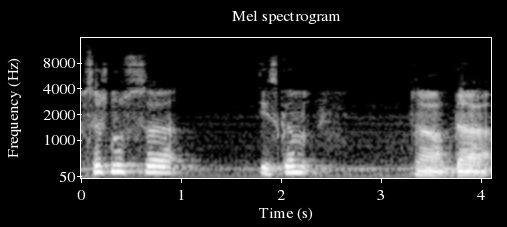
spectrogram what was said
Всъщност, искам да,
